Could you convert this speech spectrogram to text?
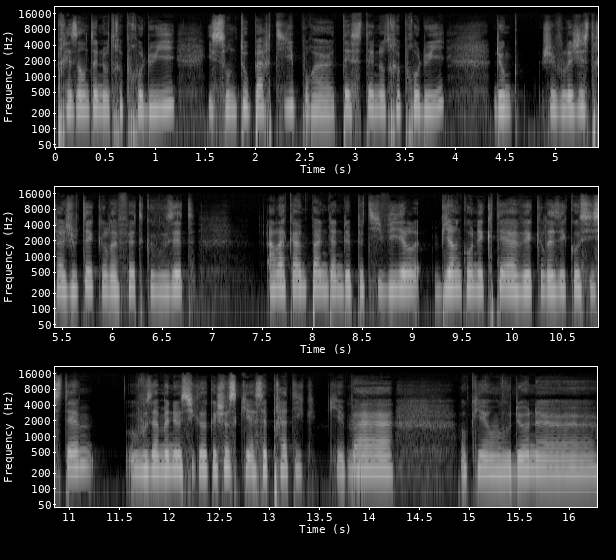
présenter notre produit. Ils sont tout partis pour tester notre produit. Donc, je voulais juste rajouter que le fait que vous êtes à la campagne dans des petites villes bien connectées avec les écosystèmes, vous amène aussi quelque chose qui est assez pratique, qui n'est mm. pas OK, on vous donne euh,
